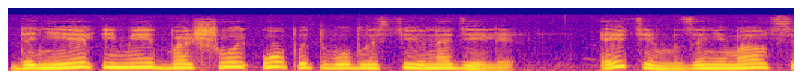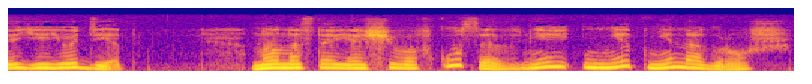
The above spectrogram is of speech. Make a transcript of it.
Даниэль имеет большой опыт в области виноделия. Этим занимался ее дед — но настоящего вкуса в ней нет ни на грош.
